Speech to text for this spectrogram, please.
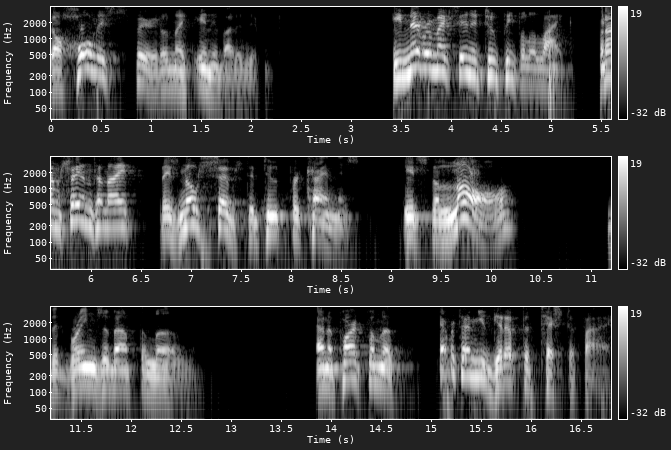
the Holy Spirit will make anybody different. He never makes any two people alike. But I'm saying tonight, there's no substitute for kindness. It's the law that brings about the love. And apart from love, every time you get up to testify,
